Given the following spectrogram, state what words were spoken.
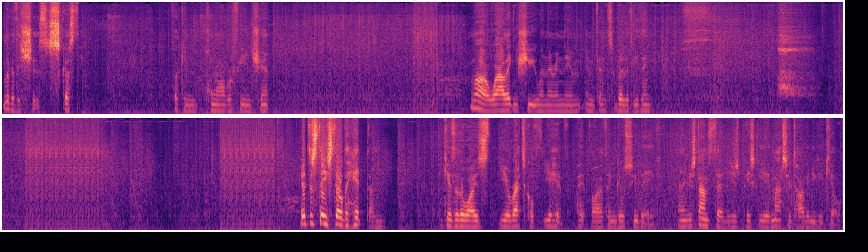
Look at this shit, it's disgusting. Fucking pornography and shit. Oh wow, they can shoot you when they're in the invincibility thing. you have to stay still to hit them. Because otherwise your reticle, your hip, hip fire thing goes too big. And if you stand still, you're just basically a massive target and you get killed.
